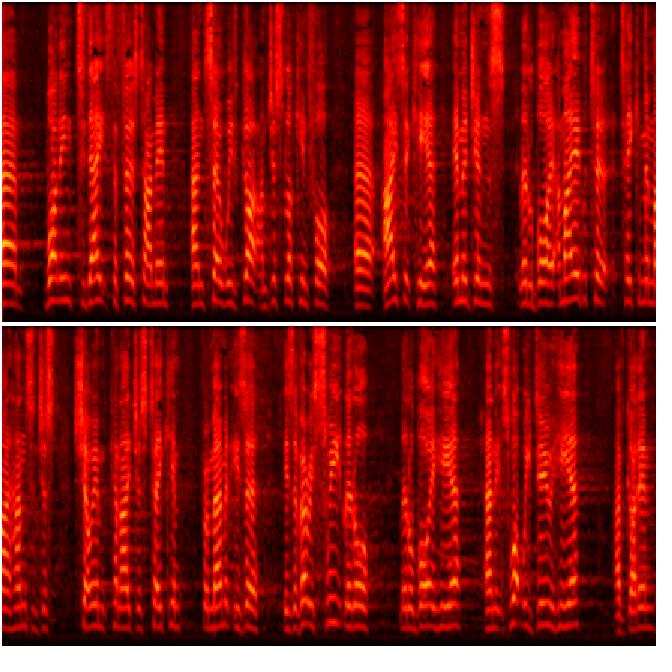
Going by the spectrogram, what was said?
um, one in today. It's the first time in. And so we've got, I'm just looking for uh, Isaac here, Imogen's little boy. Am I able to take him in my hands and just show him? Can I just take him for a moment? He's a, he's a very sweet little, little boy here. And it's what we do here. I've got him.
